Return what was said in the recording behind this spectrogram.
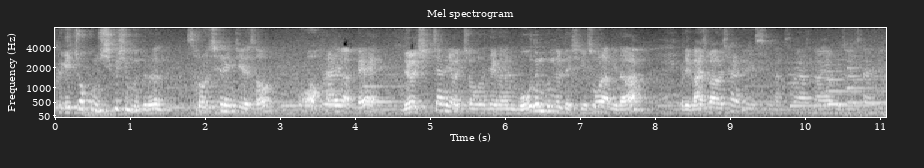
그게 조금 식으신 분들은 서로 챌린지해서 꼭 하나님 앞에 늘 십자는 열정으로 대가는 모든 분들 되시길 소원합니다. 우리 마지막으로 찬양드리겠습니다. 사랑하는 나의 아버지 찬양드립니다.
